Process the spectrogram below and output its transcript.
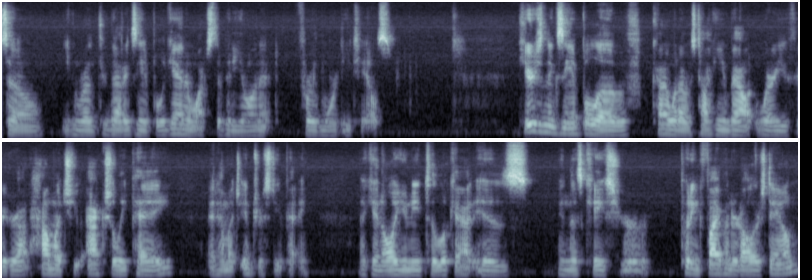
So you can run through that example again and watch the video on it for more details. Here's an example of kind of what I was talking about where you figure out how much you actually pay and how much interest you pay. Again, all you need to look at is, in this case, you're putting $500 down,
